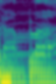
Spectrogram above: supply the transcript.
Kama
